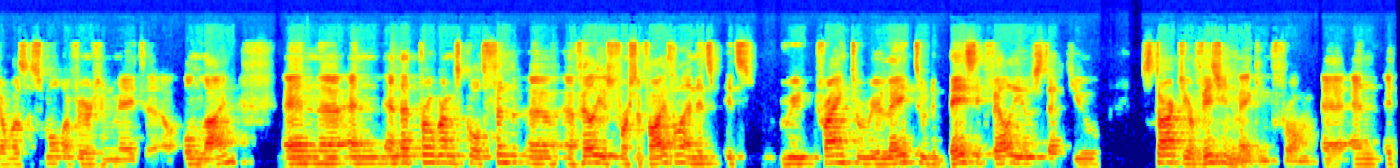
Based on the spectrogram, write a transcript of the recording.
there was a smaller version made uh, online, and uh, and and that program is called uh, Values for Survival, and it's it's trying to relate to the basic values that you start your vision making from, and it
